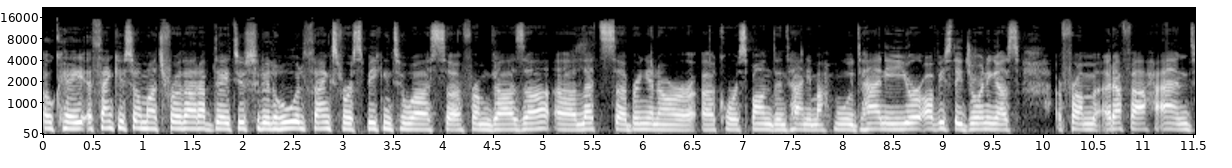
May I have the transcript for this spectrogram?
Okay, uh, thank you so much for that update, Yosri Al Thanks for speaking to us uh, from Gaza. Uh, let's uh, bring in our uh, correspondent, Hani Mahmoud. Hani, you're obviously joining us from Rafah. And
